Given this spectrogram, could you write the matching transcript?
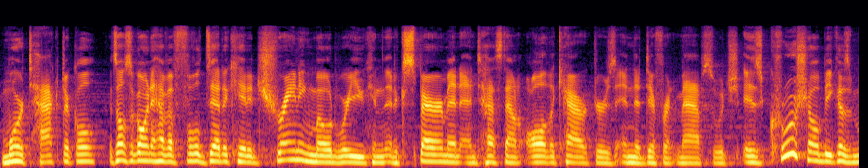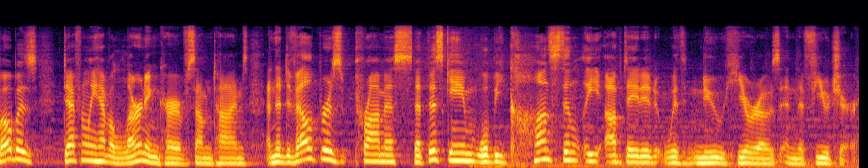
more tactical. It's also going to have a full dedicated training mode where you can experiment and test out all the characters in the different maps, which is crucial because MOBAs definitely have a learning curve sometimes. And the developers promise that this game will be constantly updated with new heroes in the future.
